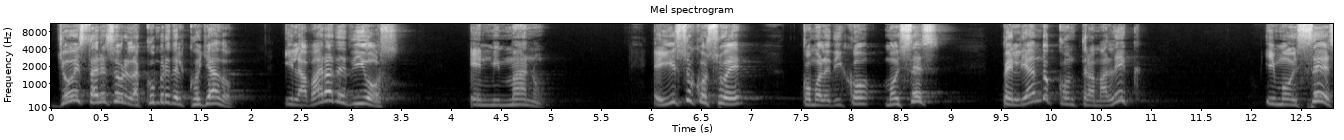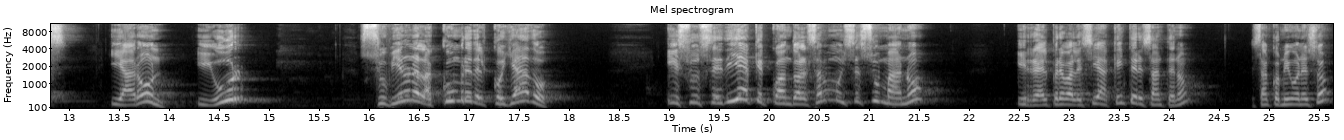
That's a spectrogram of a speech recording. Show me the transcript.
yo estaré sobre la cumbre del collado y la vara de Dios en mi mano. E hizo Josué como le dijo Moisés, peleando contra Malek. Y Moisés y Aarón y Ur subieron a la cumbre del collado. Y sucedía que cuando alzaba Moisés su mano, Israel prevalecía. Qué interesante, ¿no? ¿Están conmigo en eso?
